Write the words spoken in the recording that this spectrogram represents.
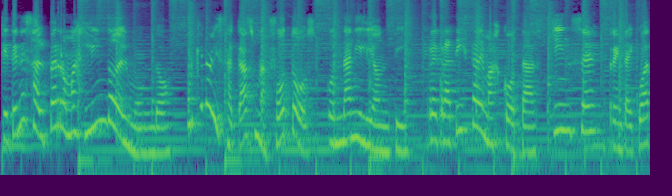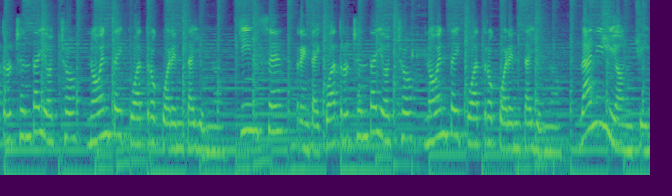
Que tenés al perro más lindo del mundo. ¿Por qué no le sacás unas fotos con Dani Leonti? Retratista de mascotas 15 34 88 94 41 15 34 88 94 41 Dani Leonti,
